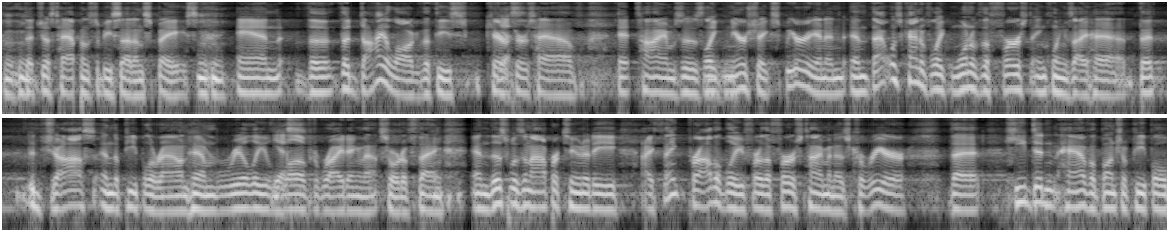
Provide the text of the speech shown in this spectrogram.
Mm-hmm. that just happens to be set in space. And the the dialogue that these characters have at times is Mm-hmm. like near Shakespearean and, and that was kind of like one of the first inklings I had that Joss and the people around him really Yes. loved writing that sort of thing. And this was an opportunity, I think probably for the first time in his career, that he didn't have a bunch of people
